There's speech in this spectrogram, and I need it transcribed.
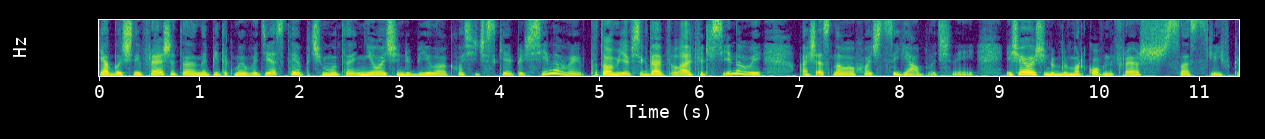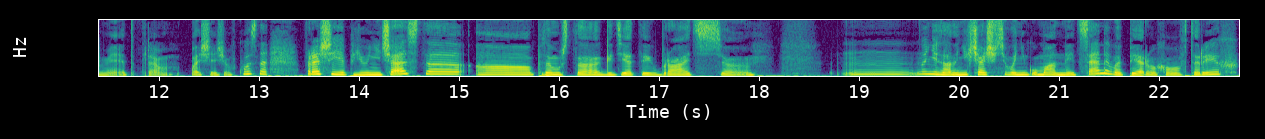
яблочный фреш — это напиток моего детства. Я почему-то не очень любила классический апельсиновый. Потом я всегда пила апельсиновый, а сейчас снова хочется яблочный. Еще я очень люблю морковный фреш со сливками. Это прям очень-очень вкусно. Фреши я пью не часто, а, потому что где-то их брать э, ну, не знаю, на них чаще всего негуманные цены, во-первых, а во-вторых,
